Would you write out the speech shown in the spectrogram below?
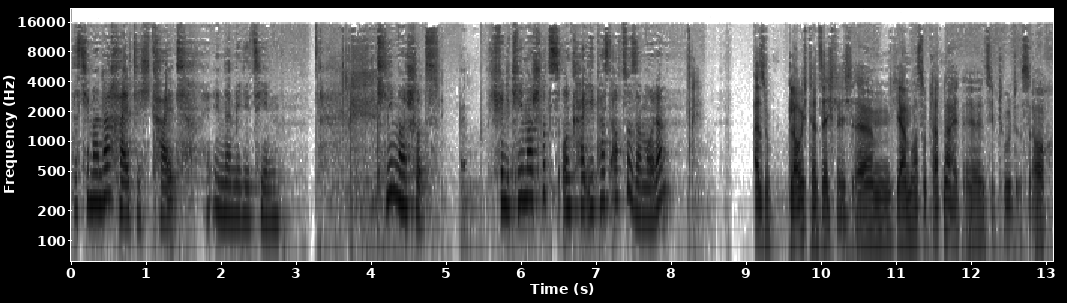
das Thema Nachhaltigkeit in der Medizin. Klimaschutz. Ich finde Klimaschutz und KI passt auch zusammen, oder? Also glaube ich tatsächlich. Ähm, hier am Hasso-Plattner-Institut ist auch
